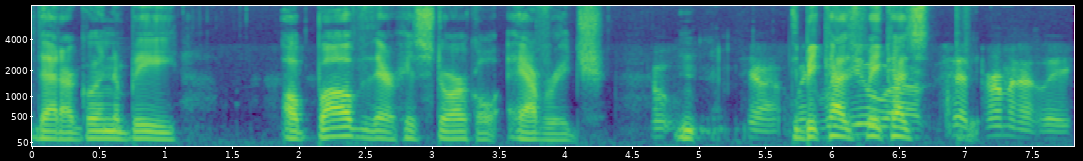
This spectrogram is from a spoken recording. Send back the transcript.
that are going to be above their historical average. Yeah. When, Because- when you, because- uh, said permanently,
